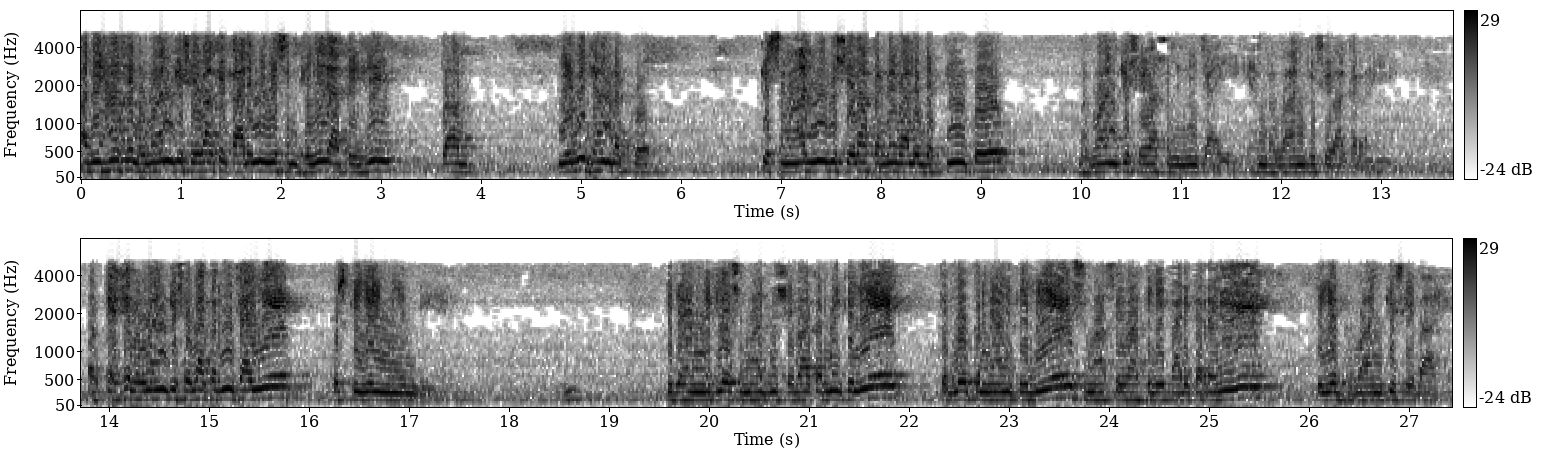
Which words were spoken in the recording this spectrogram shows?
अब यहाँ से भगवान की सेवा के कार्य में ये सब भेजे जाते हैं तो अब ये भी ध्यान रखो कि समाज में भी सेवा करने वाले व्यक्तियों को भगवान की सेवा समझनी चाहिए कि हम भगवान की सेवा कर रहे हैं। और कैसे भगवान की सेवा करनी चाहिए, उसके यही नियम भी है। कि जब हम निकले समाज में सेवा करने के लिए तो लोक कल्याण के लिए समाज सेवा के लिए कार्य कर रहे हैं तो ये भगवान की सेवा है।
